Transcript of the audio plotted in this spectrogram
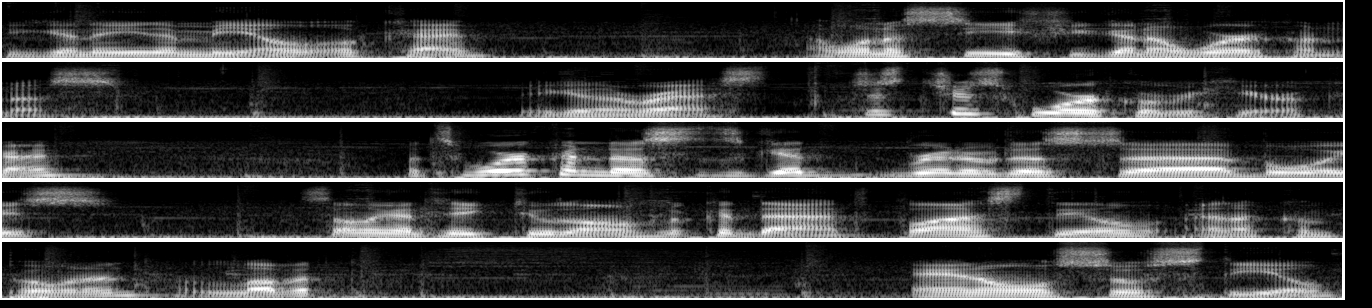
You're gonna eat a meal, okay. I wanna see if you're gonna work on this. You're gonna rest. Just just work over here, okay? Let's work on this. Let's get rid of this, uh, boys. It's only gonna take too long. Look at that. Plasteel and a component. I love it. And also steel.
